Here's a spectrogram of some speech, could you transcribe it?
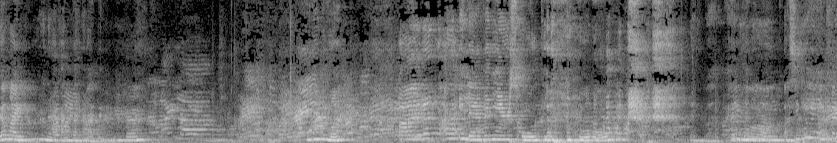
Gamay. Nakakanta natin? Hindi naman. Parang ah, 11 years old lang. Oo. Ay, ganun. Ah, sige, ano?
